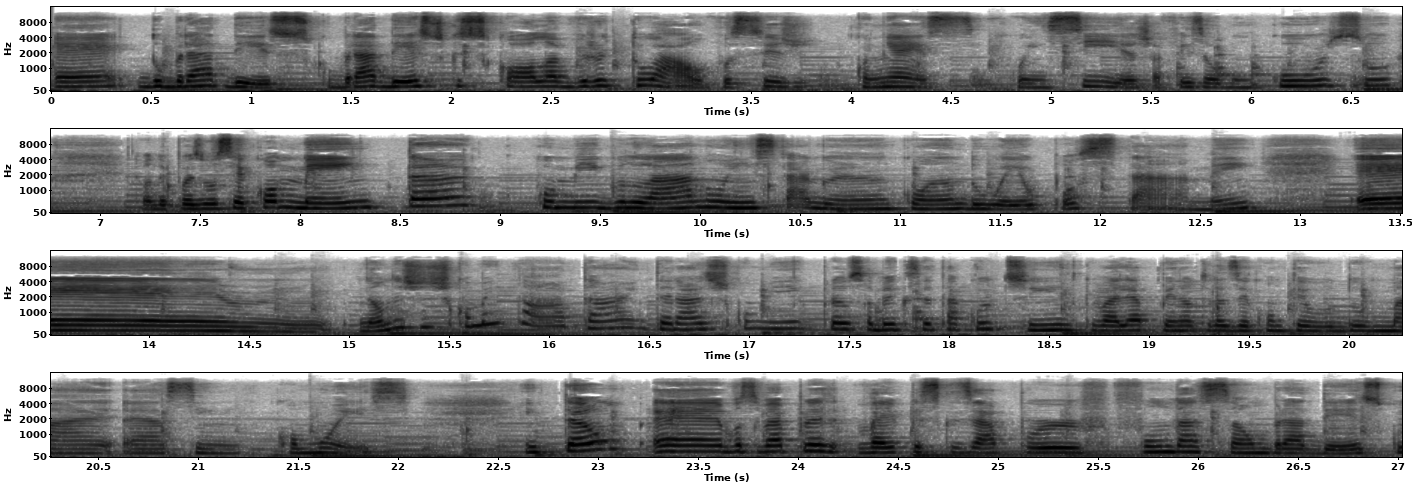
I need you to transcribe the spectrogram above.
é do Bradesco, Bradesco Escola Virtual. Você conhece? Conhecia? Já fez algum curso? Então depois você comenta comigo lá no Instagram quando eu postar, amém? É... Não deixe de comentar, tá? Interage comigo para eu saber que você tá curtindo, que vale a pena eu trazer conteúdo mais é, assim como esse. Então, é, você vai, vai pesquisar por Fundação Bradesco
